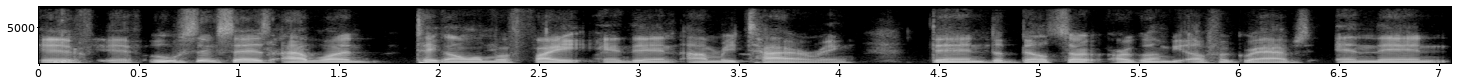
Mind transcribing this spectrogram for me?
If yeah. if Usyk says I want to take on one more fight and then I'm retiring, then the belts are, are going to be up for grabs, and then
